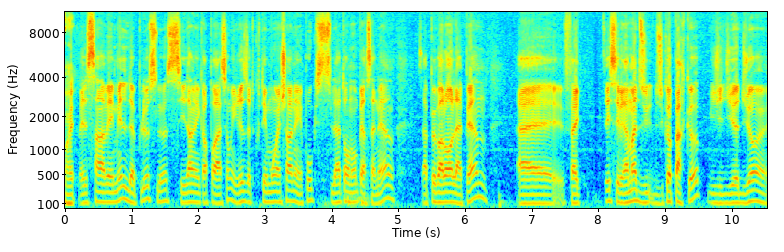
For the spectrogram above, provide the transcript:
Ouais. ben, le 120 000 de plus, là, si dans l'incorporation, il risque de te coûter moins cher d'impôt que si tu l'as ton nom personnel. Ça peut valoir la peine. Euh, fait c'est vraiment du, cas par cas. Puis j'ai- Il y a déjà, euh,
